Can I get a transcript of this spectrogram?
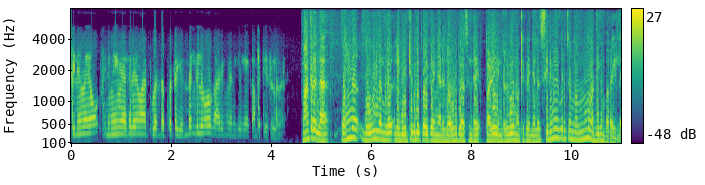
സിനിമയോ സിനിമയും മേഖലയുമായിട്ട് ബന്ധപ്പെട്ട എന്തെങ്കിലുമോ കാര്യങ്ങൾ എനിക്ക് കേൾക്കാൻ പറ്റിയിട്ടുള്ളത്. മാത്രമല്ല ഒന്ന് ഗൂഗിളിൽ നമ്മൾ അല്ലെങ്കിൽ യൂട്യൂബിൽ പോയി കഴിഞ്ഞാൽ ലോഹിദാസിന്റെ പഴയ ഇന്റർവ്യൂ നോക്കി കഴിഞ്ഞാൽ സിനിമയെ കുറിച്ചൊന്നും ഒന്നും അധികം പറയില്ല.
